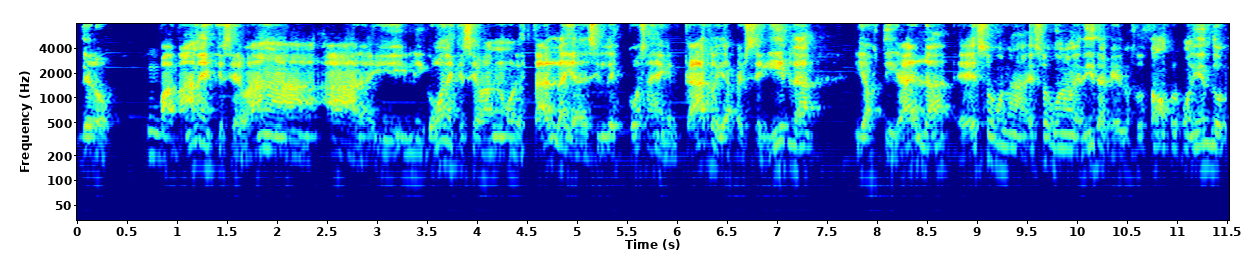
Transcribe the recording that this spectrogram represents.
de los patanes que se van a, y ligones que se van a molestarla y a decirles cosas en el carro y a perseguirla y a hostigarla. Eso es una, eso es una medida que nosotros estamos proponiendo.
